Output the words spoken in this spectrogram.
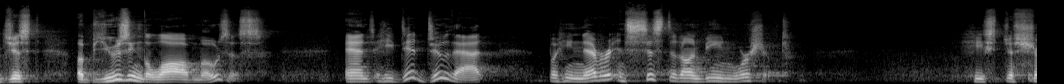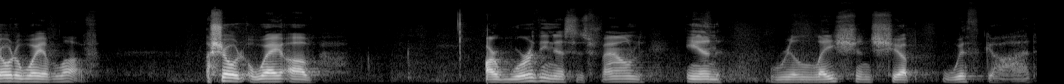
just abusing the law of Moses. And he did do that, but he never insisted on being worshiped. He just showed a way of love, showed a way of our worthiness is found in relationship with God.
